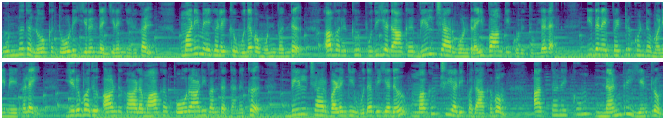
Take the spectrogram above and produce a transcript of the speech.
உன்னத நோக்கத்தோடு இருந்த இளைஞர்கள் மணிமேகலைக்கு உதவ முன்வந்து அவருக்கு புதியதாக வீல் சேர் ஒன்றை வாங்கி கொடுத்துள்ளனர். இதனை பெற்றுக்கொண்ட மணிமேகலை இருபது ஆண்டு காலமாக போராடி வந்த தனக்கு வீல் சேர் வழங்கி உதவியது மகிழ்ச்சி அளிப்பதாகவும் அத்தனைக்கும் நன்றி என்றும்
